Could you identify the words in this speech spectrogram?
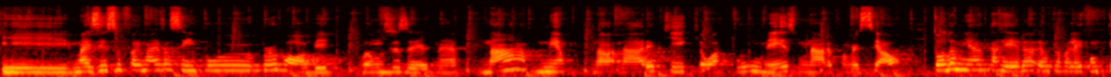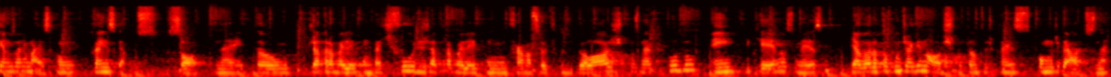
E, mas isso foi mais assim por, por hobby, vamos dizer, né? Na, minha, na, na área que, que eu atuo mesmo, na área comercial, toda a minha carreira eu trabalhei com pequenos animais, com cães gatos só, né? Então, já trabalhei com pet food, já trabalhei com farmacêuticos biológicos, né? Tudo em pequenos mesmo. E agora eu tô com diagnóstico, tanto de cães como de gatos, né?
